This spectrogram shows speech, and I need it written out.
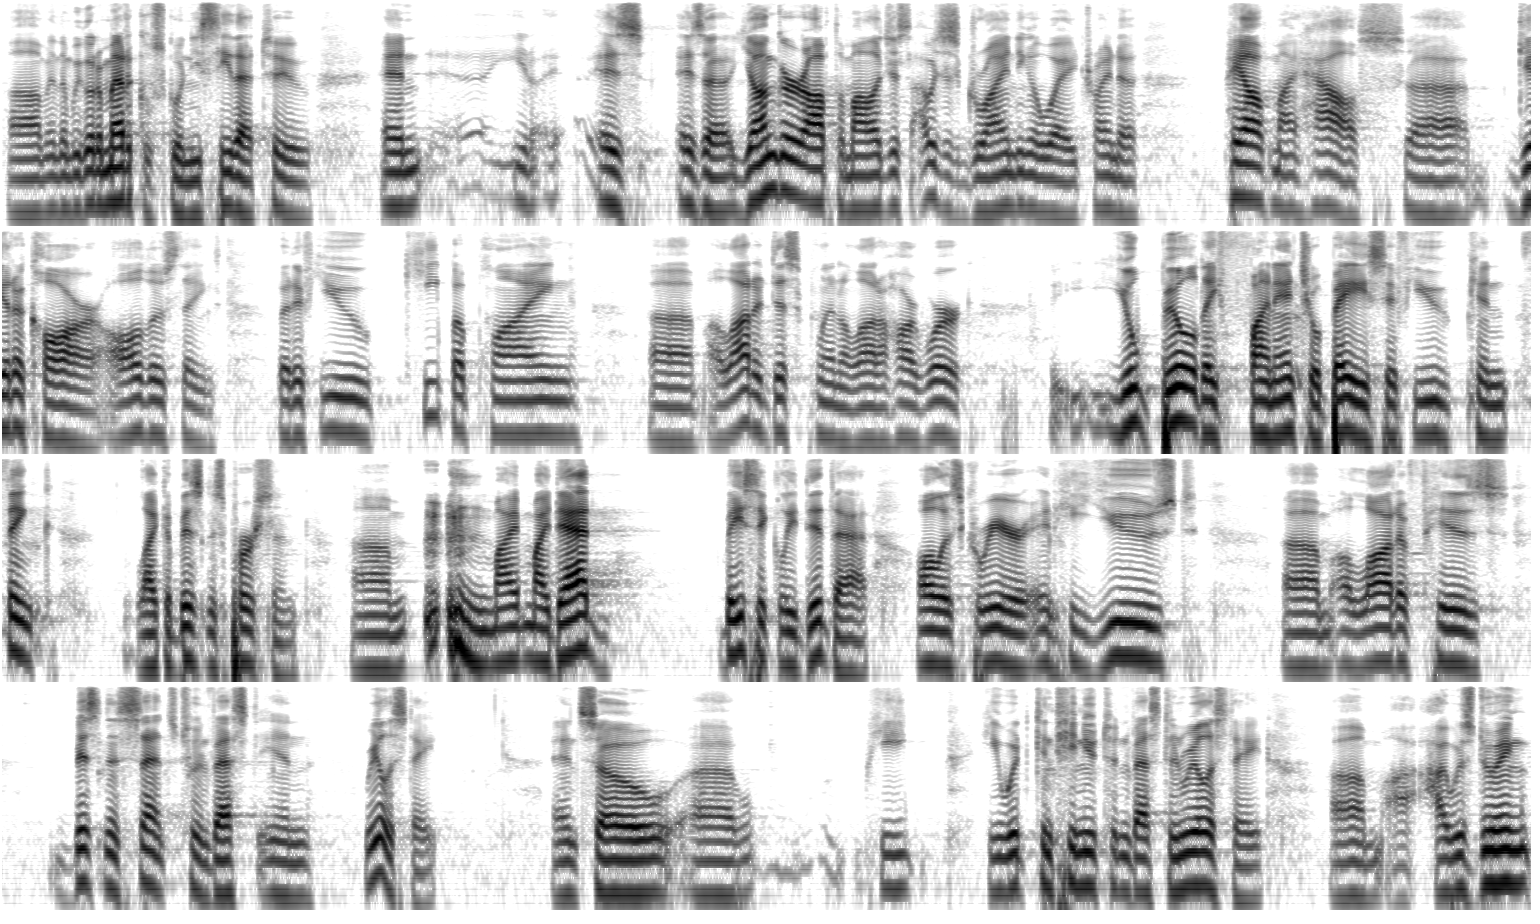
um, and then we go to medical school and you see that too, and uh, you know as as a younger ophthalmologist, I was just grinding away, trying to pay off my house, uh, get a car, all those things. But if you keep applying uh, a lot of discipline, a lot of hard work, you'll build a financial base if you can think like a business person. Um, my, my dad basically did that all his career, and he used um, a lot of his business sense to invest in real estate. And so uh, he, he would continue to invest in real estate. Um, I, I was doing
